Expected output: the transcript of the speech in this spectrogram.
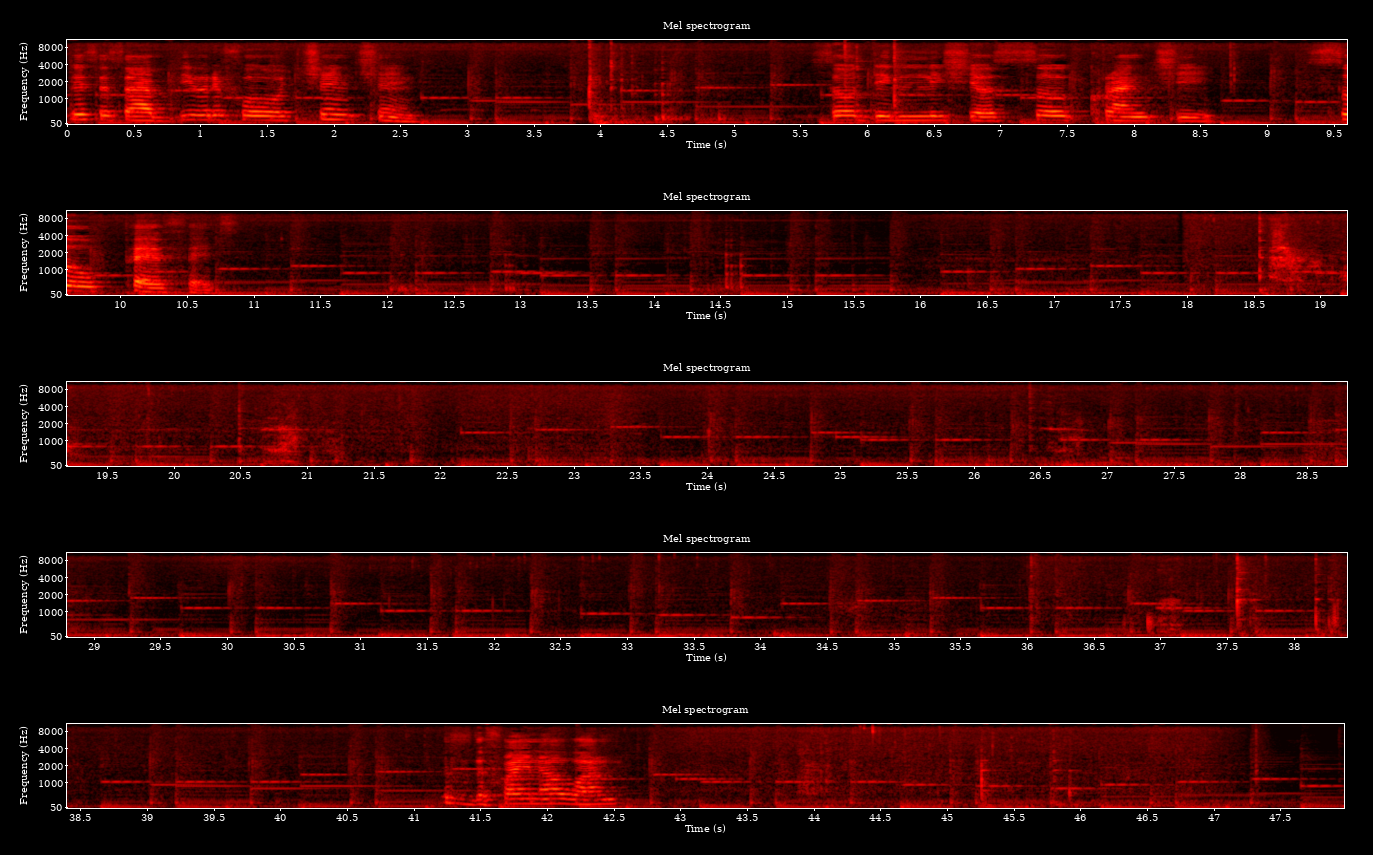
This is our beautiful chin chin. So delicious, so crunchy, so perfect. This is the final one.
